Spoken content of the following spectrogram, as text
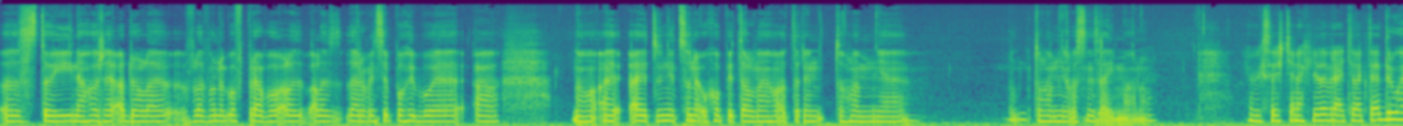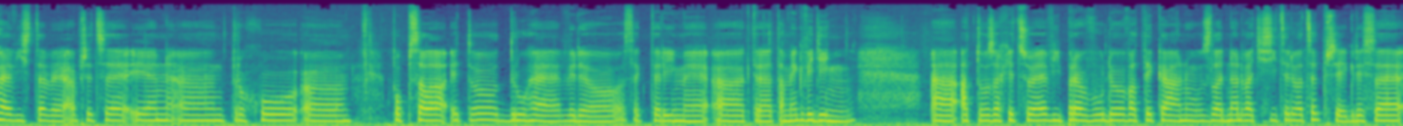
e, stojí nahoře a dole, vlevo nebo vpravo, ale, ale zároveň se pohybuje a, no, a, a je to něco neuchopitelného a tady tohle mě, tohle mě vlastně zajímá. No. Já bych se ještě na chvíli vrátila k té druhé výstavě a přece jen uh, trochu uh, popsala i to druhé video, se kterými, uh, které tam je k vidění. A, a to zachycuje výpravu do Vatikánu z ledna 2023, kdy se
